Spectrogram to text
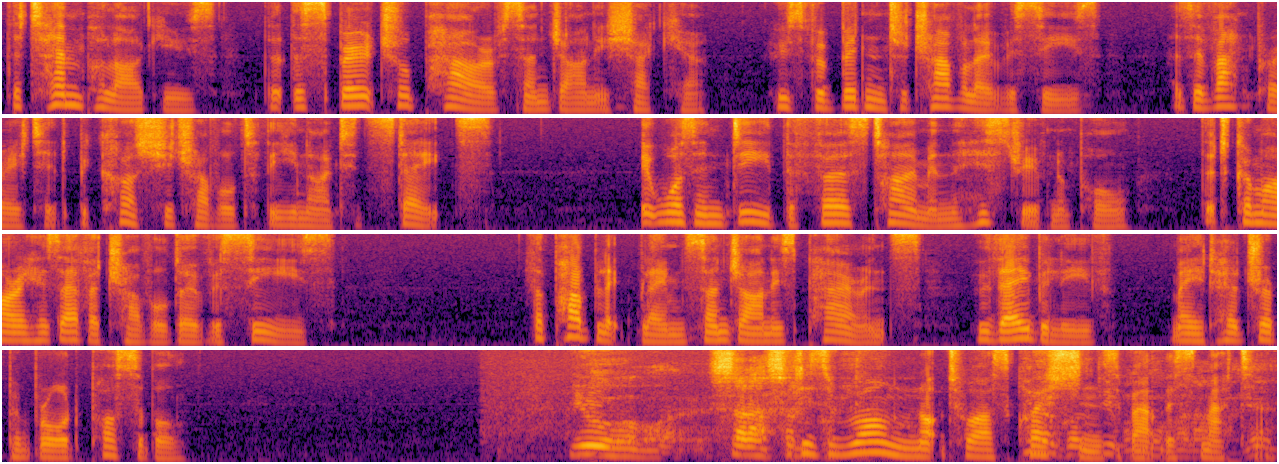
The temple argues that the spiritual power of Sajani Shakya, who's forbidden to travel overseas, has evaporated because she travelled to the United States. It was indeed the first time in the history of Nepal that Kumari has ever travelled overseas. The public blame Sajani's parents, who they believe made her trip abroad possible. Uh, it is wrong not to ask questions about this matter.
